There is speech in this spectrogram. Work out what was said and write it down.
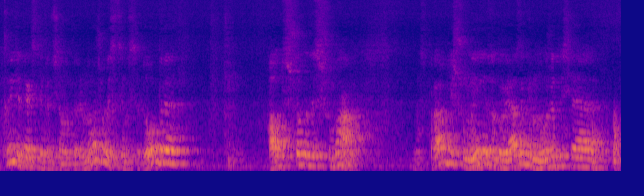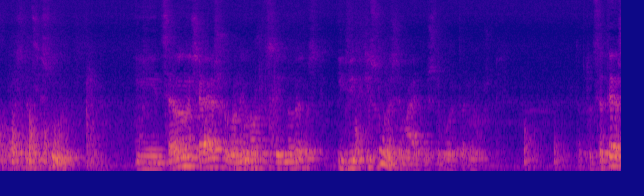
відкриті тексти при цьому перемножились, цим все добре. А от що буде з шумами? Насправді шуми зобов'язані множитися ось на ці суми. І це означає, що вони можуть сильно вирости. І дві такі суми ще мають між собою перемножитися. Тобто це теж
